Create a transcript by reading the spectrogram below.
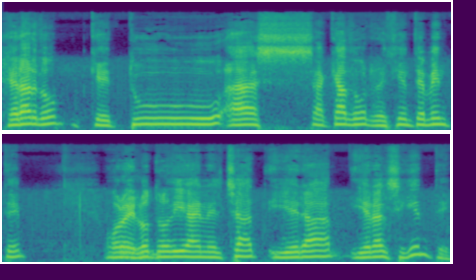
Gerardo, que tú has sacado recientemente, o el otro día en el chat, y era, y era el siguiente,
